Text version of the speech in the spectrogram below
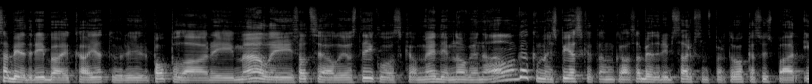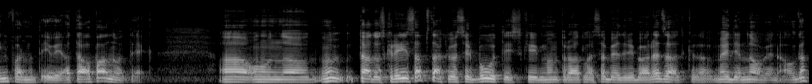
sabiedrībai, ka, ja tur ir populāri mēlī sociālajos tīklos, ka mēdījiem nav viena alga, ka mēs pieskatām kā sabiedrības sarkans par to, kas vispār informatīvajā telpā notiek. Un, nu, tādos krīzes apstākļos ir būtiski, manuprāt, lai sabiedrībā redzētu, ka mēdījiem nav viena alga.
